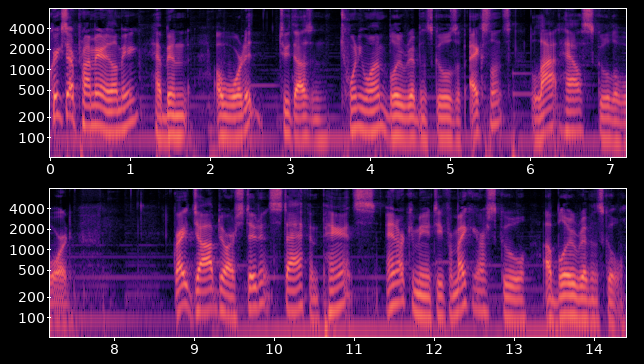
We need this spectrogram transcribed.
Creekside Primary and Elementary have been awarded 2021 Blue Ribbon Schools of Excellence Lighthouse School Award. Great job to our students, staff, and parents, and our community for making our school a Blue Ribbon School.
